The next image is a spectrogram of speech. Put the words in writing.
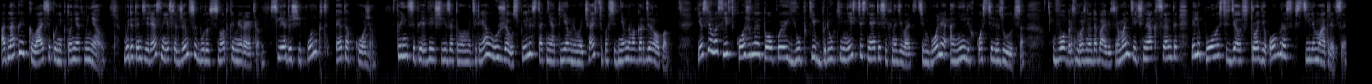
однако и классику никто не отменял. Будет интересно, если джинсы будут с нотками ретро. Следующий пункт – это кожа. В принципе, вещи из этого материала уже успели стать неотъемлемой частью повседневного гардероба. Если у вас есть кожаные топы, юбки, брюки, не стесняйтесь их надевать, тем более они легко стилизуются. В образ можно добавить романтичные акценты или полностью сделать строгий образ в стиле матрицы.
